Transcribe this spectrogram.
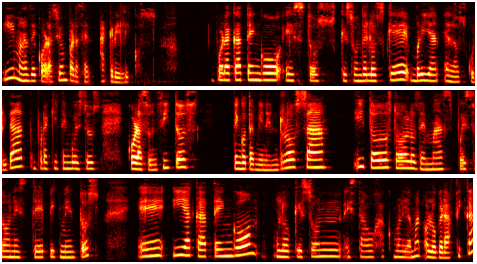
y más decoración para hacer acrílicos. Por acá tengo estos que son de los que brillan en la oscuridad. Por aquí tengo estos corazoncitos. Tengo también en rosa. Y todos, todos los demás pues son este pigmentos. Eh, y acá tengo lo que son esta hoja, ¿cómo le llaman? Holográfica.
